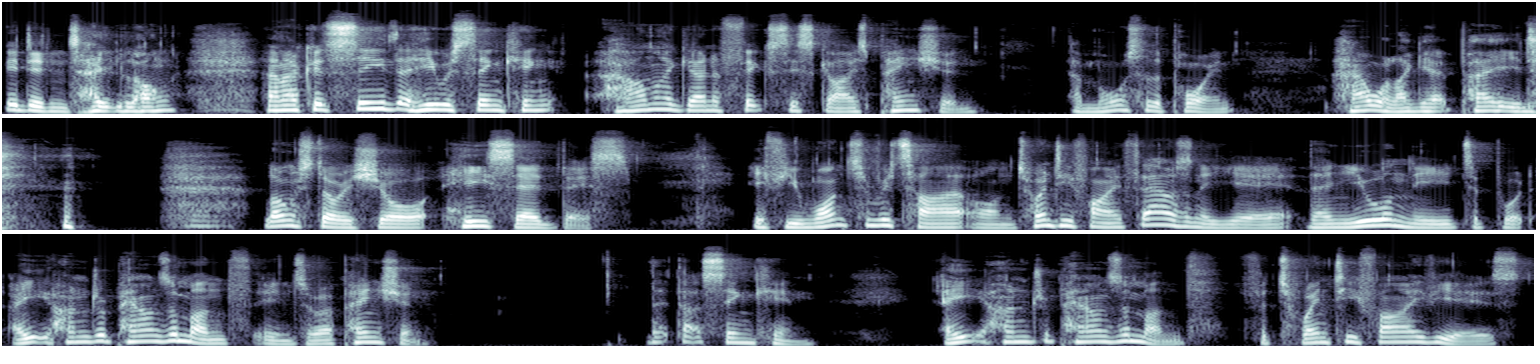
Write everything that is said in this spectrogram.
it didn't take long, and I could see that he was thinking, how am I going to fix this guy's pension? And more to the point, how will I get paid? long story short, he said this. If you want to retire on 25,000 a year, then you will need to put 800 pounds a month into a pension. Let that sink in. £800 a month for 25 years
